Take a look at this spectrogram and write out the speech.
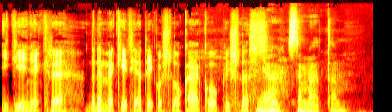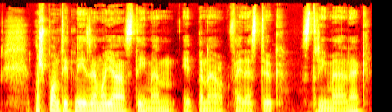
igényekre, de nem, mert két játékos lokálkóp is lesz. Ja, azt nem láttam. Most pont itt nézem, hogy a Steam-en éppen a fejlesztők streamelnek,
